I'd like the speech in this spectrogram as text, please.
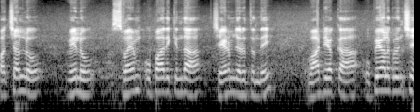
పచ్చళ్ళు వీళ్ళు స్వయం ఉపాధి కింద చేయడం జరుగుతుంది. వాటి యొక్క ఉపయోగాల గురించి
